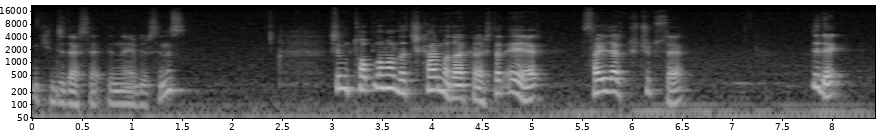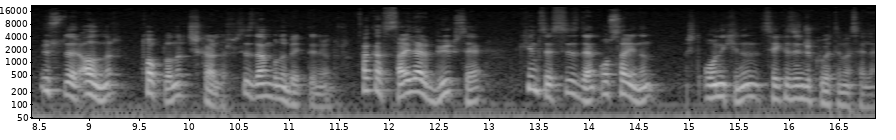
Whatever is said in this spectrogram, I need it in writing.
İkinci derste dinleyebilirsiniz. Şimdi toplamada çıkarmada arkadaşlar eğer sayılar küçükse direkt üstleri alınır, toplanır, çıkarılır. Sizden bunu bekleniyordur. Fakat sayılar büyükse kimse sizden o sayının işte 12'nin 8. kuvveti mesela.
